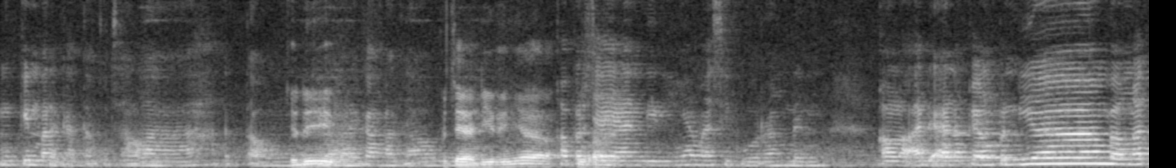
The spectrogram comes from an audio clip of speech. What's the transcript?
mungkin mereka takut salah mungkin Jadi, mereka nggak tahu Percaya dirinya kurang. kepercayaan dirinya masih kurang dan kalau ada anak yang pendiam banget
